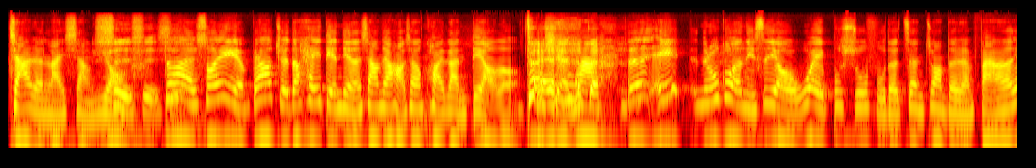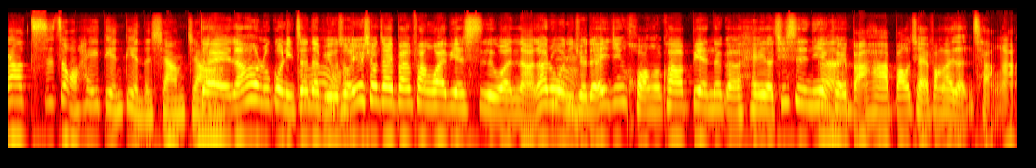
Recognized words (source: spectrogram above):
家人来享用，是是是，对，所以也不要觉得黑点点的香蕉好像快烂掉了，对，选它。可是，诶，如果你是有胃不舒服的症状的人，反而要吃这种黑点点的香蕉。对，然后如果你真的，比如说，因为香蕉一般放外边室温呐，那如果你觉得已经黄了，快要变那个黑了，其实你也可以把它包起来放在冷藏啊，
